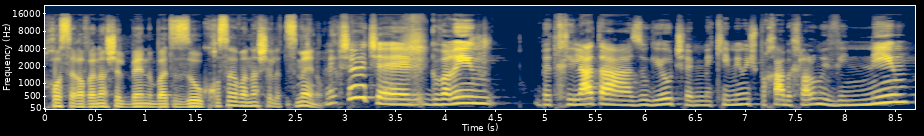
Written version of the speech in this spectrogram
חוסר הבנה של בן או בת הזוג, חוסר הבנה של עצמנו. אני חושבת שגברים בתחילת הזוגיות, שמקימים משפחה, בכלל לא מבינים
